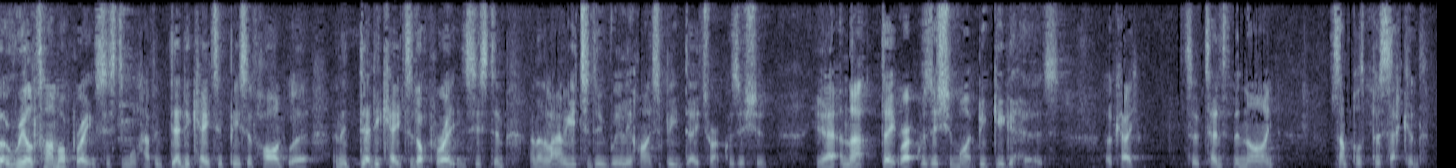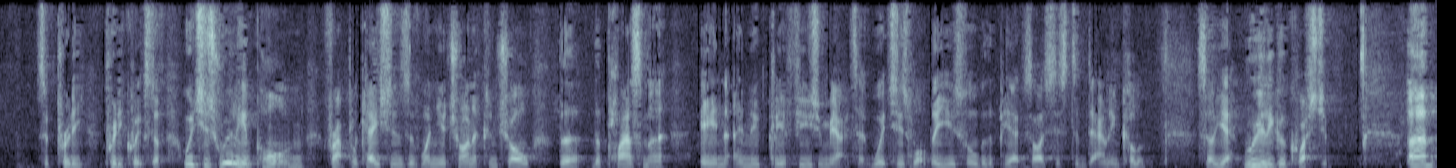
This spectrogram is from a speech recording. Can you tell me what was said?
But a real-time operating system will have a dedicated piece of hardware and a dedicated operating system and allow you to do really high-speed data acquisition. Yeah, and that data acquisition might be gigahertz. Okay, so 10 to the 9 samples per second. So pretty, pretty quick stuff, which is really important for applications of when you're trying to control the, the plasma in a nuclear fusion reactor, which is what they use for with the PXI system down in Culham. So yeah, really good question. Um,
